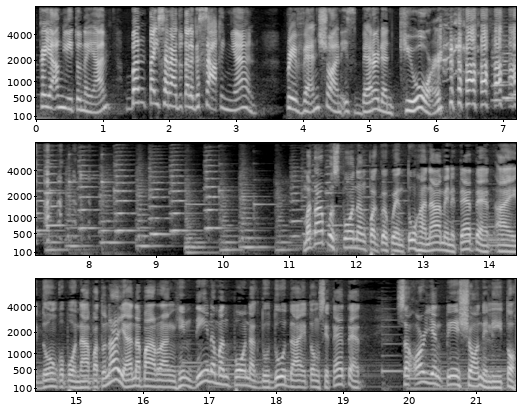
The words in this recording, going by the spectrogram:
Kaya ang lito na yan, bantay sarado talaga sa akin yan. Prevention is better than cure. Matapos po ng pagkukwentuhan namin ni Tetet ay doon ko po napatunayan na parang hindi naman po nagdududa itong si Tetet sa orientation ni Lito.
